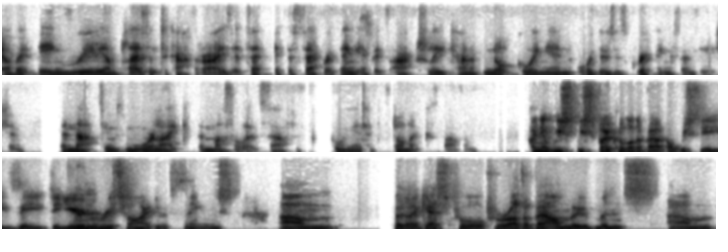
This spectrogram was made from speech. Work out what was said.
of it being really unpleasant to catheterize. It's a it's a separate thing if it's actually kind of not going in or there's this gripping sensation. Then that seems more like the muscle itself is going into dystonic spasm. I know we, we spoke a lot about obviously the, the urinary side of things. Um, but I guess for, for other bowel movements, um,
